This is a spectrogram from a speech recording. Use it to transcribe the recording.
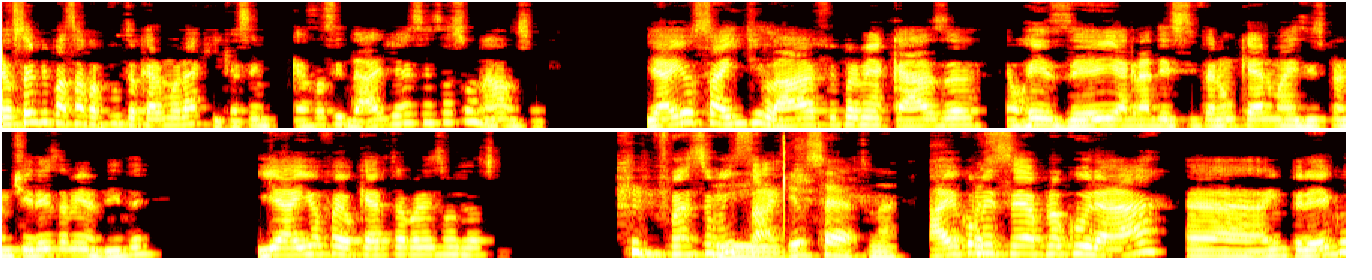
eu sempre passava, puta, eu quero morar aqui, que essa, essa cidade é sensacional. E aí eu saí de lá, fui para minha casa, eu rezei, agradeci, que eu não quero mais isso, para me tirar isso da minha vida. E aí eu falei, eu quero trabalhar em São José. Foi um insight. Deu certo, né? Aí eu comecei Mas... a procurar uh, emprego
